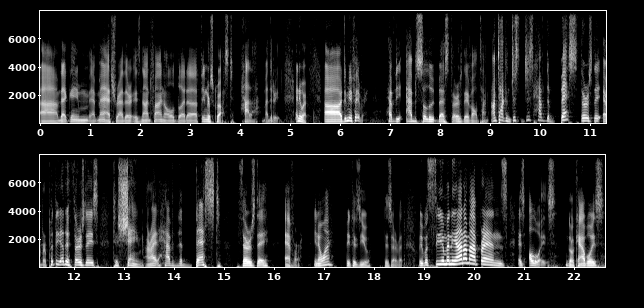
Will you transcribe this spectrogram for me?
uh, that game, that match rather, is not final, but uh, fingers crossed. Hala Madrid. Anyway, uh, do me a favor have the absolute best Thursday of all time. I'm talking just just have the best Thursday ever. Put the other Thursdays to shame, all right? Have the best Thursday ever. You know why? Because you deserve it. We will see you manana, my friends. As always, go Cowboys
